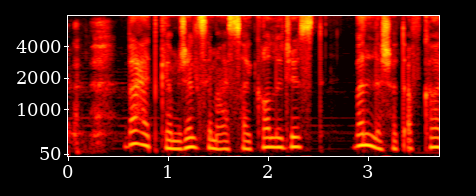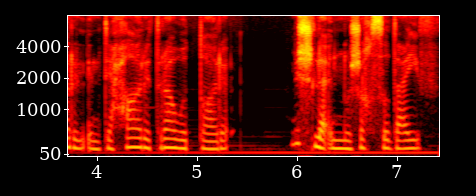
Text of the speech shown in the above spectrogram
بعد كم جلسة مع ال psychologist بلشت أفكار الانتحار تراود طارق مش لأنه شخص ضعيف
